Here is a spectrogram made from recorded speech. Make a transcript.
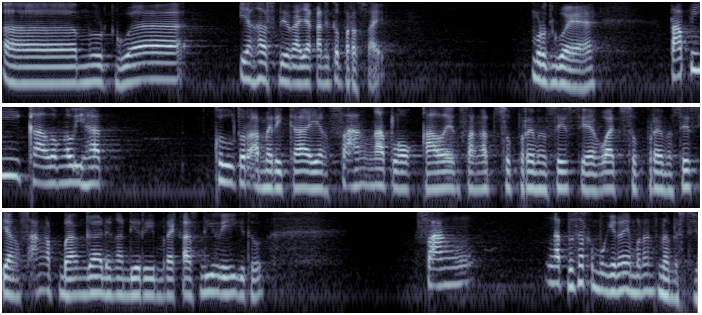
uh, menurut gue yang harus dirayakan itu Parasite menurut gue ya tapi kalau ngelihat kultur Amerika yang sangat lokal, yang sangat supremacist ya, white supremacist yang sangat bangga dengan diri mereka sendiri gitu. Sangat besar kemungkinan yang menang 1917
